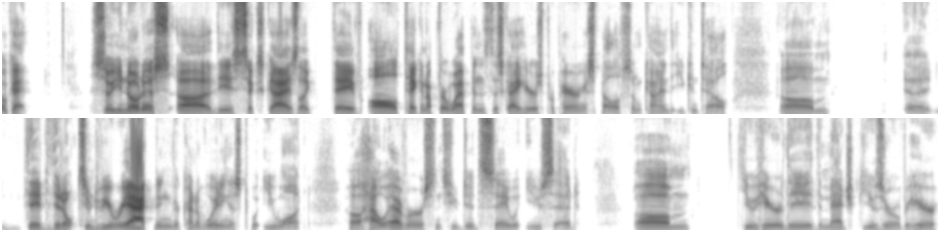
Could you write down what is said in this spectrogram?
Okay. So you notice uh, these six guys, like they've all taken up their weapons. This guy here is preparing a spell of some kind that you can tell. Um, uh, they they don't seem to be reacting. They're kind of waiting as to what you want. Uh, however, since you did say what you said, um, you hear the the magic user over here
